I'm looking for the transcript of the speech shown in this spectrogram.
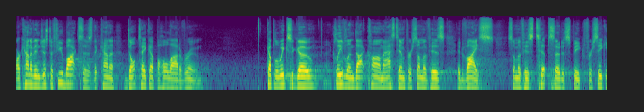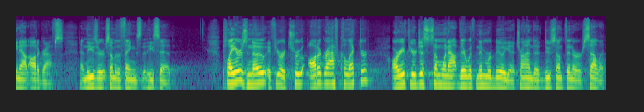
are kind of in just a few boxes that kind of don't take up a whole lot of room. A couple of weeks ago, Cleveland.com asked him for some of his advice, some of his tips, so to speak, for seeking out autographs. And these are some of the things that he said. Players know if you're a true autograph collector or if you're just someone out there with memorabilia trying to do something or sell it.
